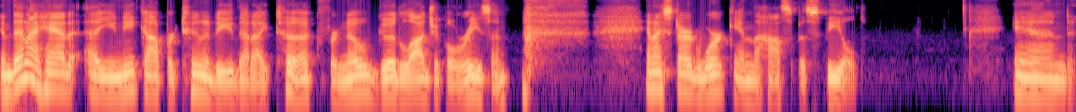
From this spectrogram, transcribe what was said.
And then I had a unique opportunity that I took for no good logical reason. and I started work in the hospice field. And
